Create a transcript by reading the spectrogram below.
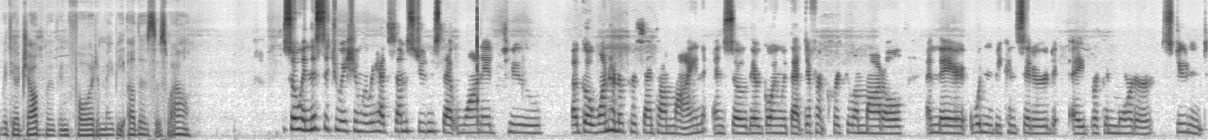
with your job moving forward, and maybe others as well. So, in this situation where we had some students that wanted to uh, go 100% online, and so they're going with that different curriculum model, and they wouldn't be considered a brick and mortar student.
